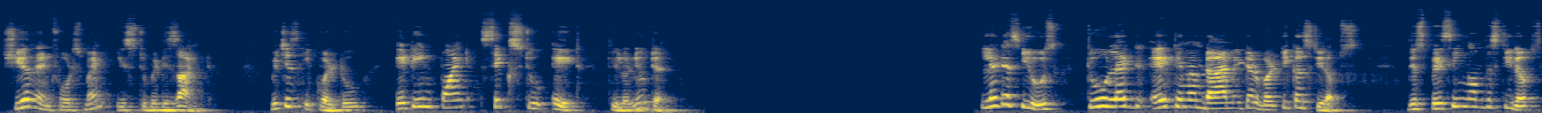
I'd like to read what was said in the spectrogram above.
shear reinforcement is to be designed, which is equal to 18.628 kilonewton. Let us use two-legged 8 mm diameter vertical stirrups. The spacing of the stirrups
